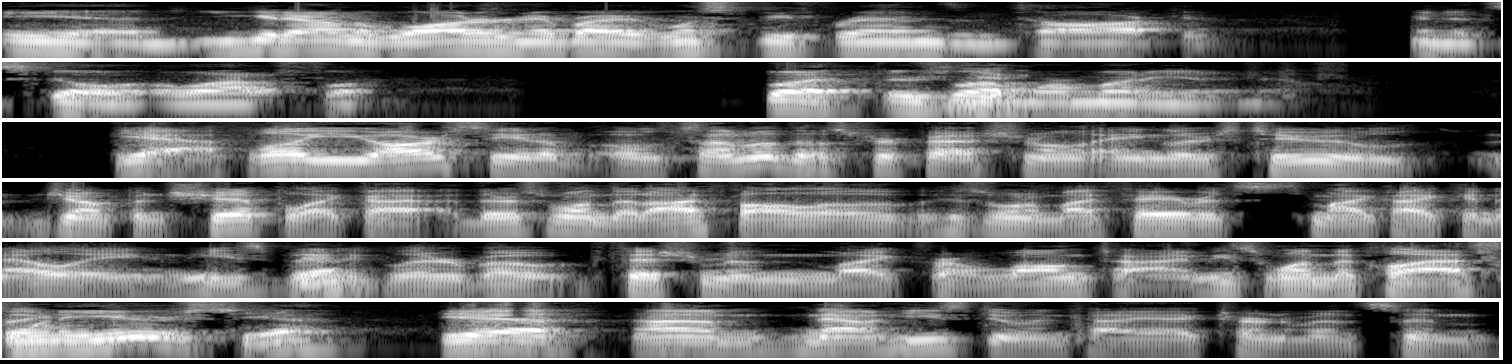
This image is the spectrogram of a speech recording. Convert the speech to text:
And you get out on the water and everybody wants to be friends and talk, and, and it's still a lot of fun. But there's a lot Yeah. more money in it now. Yeah, well, you are seeing uh, some of those professional anglers too jumping ship. Like, I, there's one that I follow who's one of my favorites, it's Mike Iaconelli, and he's been Yeah. a glitter boat fisherman like for a long time. He's won the classic. 20 years, yeah. Yeah, um, now he's doing kayak tournaments, and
